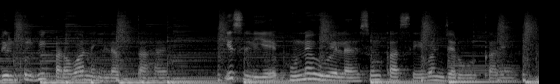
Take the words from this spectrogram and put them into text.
बिल्कुल भी कड़वा नहीं लगता है। इसलिए भुने हुए लहसुन का सेवन ज़रूर करें।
